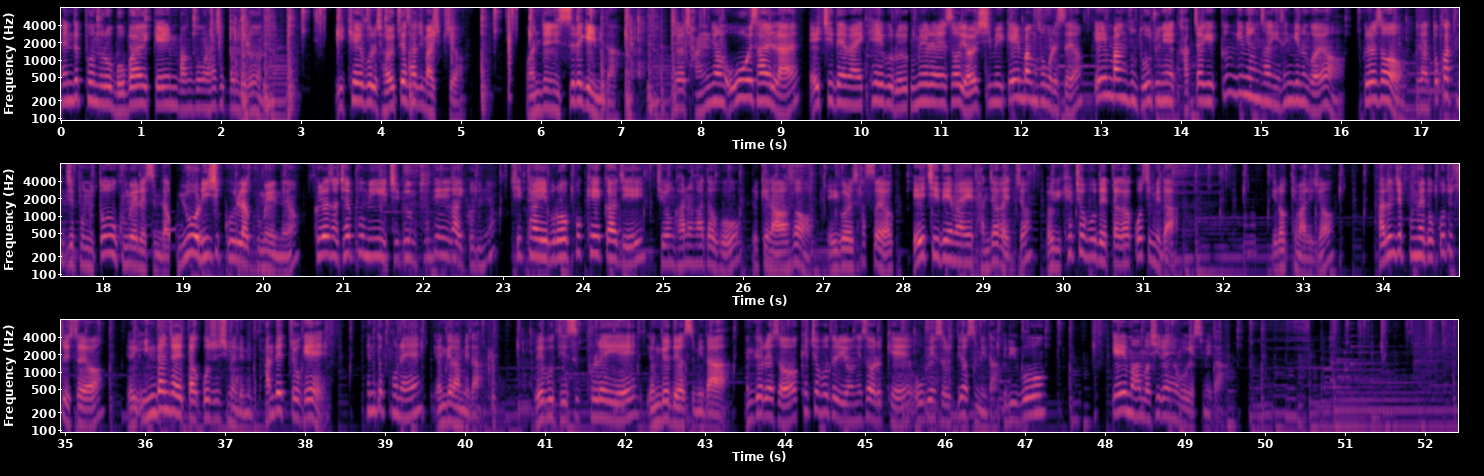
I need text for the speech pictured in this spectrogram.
핸드폰으로 모바일 게임 방송을 하실 분들은 이 케이블을 절대 사지 마십시오. 완전히 쓰레기입니다. 제가 작년 5월 4일날 HDMI 케이블을 구매를 해서 열심히 게임 방송을 했어요. 게임 방송 도중에 갑자기 끊김 현상이 생기는 거예요. 그래서 그냥 똑같은 제품을 또 구매를 했습니다. 6월 29일날 구매했네요. 그래서 제품이 지금 두 개가 있거든요. C타입으로 4K까지 지원 가능하다고 이렇게 나와서 이걸 샀어요. HDMI 단자가 있죠? 여기 캡처보드에다가 꽂습니다. 이렇게 말이죠. 다른 제품에도 꽂을 수 있어요. 여기 인단자에다가 꽂으시면 됩니다. 반대쪽에 핸드폰에 연결합니다. 외부 디스플레이에 연결되었습니다. 연결해서 캡처보드를 이용해서 이렇게 OBS로 띄웠습니다. 그리고 게임을 한번 실행해 보겠습니다.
